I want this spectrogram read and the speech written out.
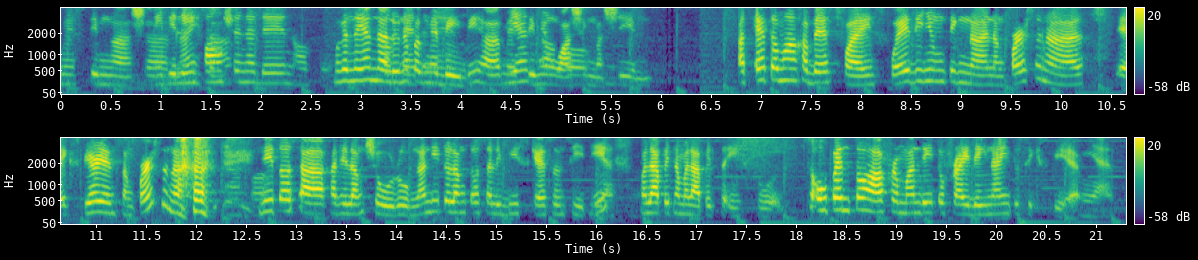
may steam nga siya. May delay Nice, ah. function na din. Opo. Maganda yan, lalo na Kompleto pag may na baby ha. May Yes, steam yung opo. washing machine. At eto mga ka-best finds, pwede nyong tingnan ng personal, experience ng personal dito sa kanilang showroom. Nandito lang to sa Libis, Quezon City. Yes. Malapit na malapit sa East School. So open to ha from Monday to Friday, 9 to 6 p.m. Yes.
